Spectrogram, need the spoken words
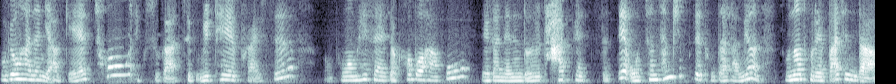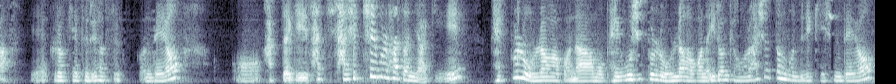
복용하는 약의 총 액수가 즉 리테일 프라이스 어, 보험 회사에서 커버하고 내가 내는 돈을 다 합했을 때 5,030불에 도달하면 도넛홀에 빠진다. 예, 그렇게 들으셨을 건데요. 어, 갑자기 47불 하던 약이 100불로 올라가거나 뭐 150불로 올라가거나 이런 경험을 하셨던 분들이 계신데요.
